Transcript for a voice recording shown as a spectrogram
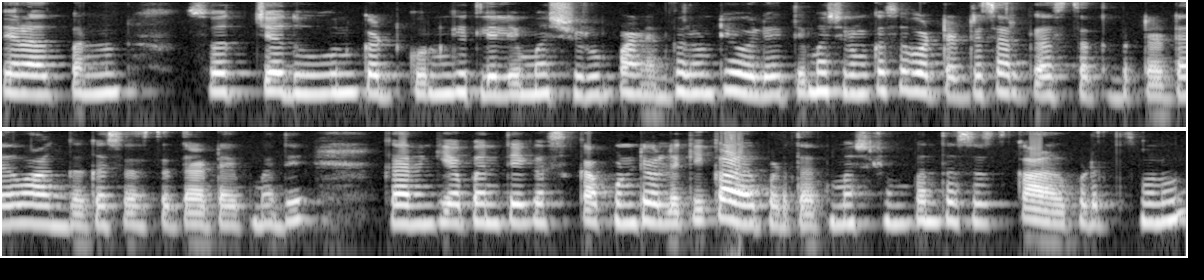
तर आपण स्वच्छ धुवून कट करून घेतलेले मशरूम पाण्यात घालून ठेवले ते मशरूम कसं बटाट्यासारखे असतात बटाटा वांग कसं असतं त्या टाईपमध्ये कारण की आपण ते कसं कापून ठेवलं की काळं पडतात. मशरूम पण तसंच काळं पडतात म्हणून.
